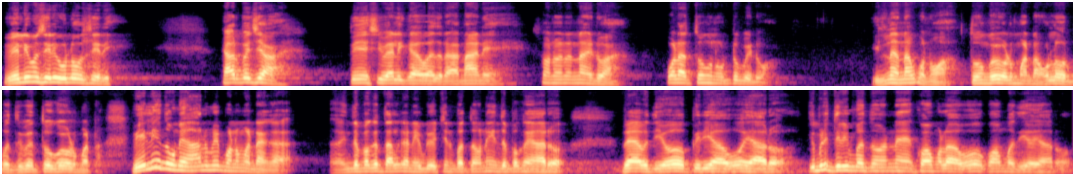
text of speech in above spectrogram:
வெளியும் சரி உள்ளவும் சரி. யார் பேச்சியா பேசி வேலைக்கு ஆகாதுடா நானே. சொன்னேன்னு என்ன ஆகிடுவான் போடா தூங்குன்னு விட்டு போயிடுவான். இல்லை என்ன பண்ணுவான்? தூங்கவே விட மாட்டான். உள்ள ஒரு பத்து பேர் தூங்கவே விட மாட்டான். வெளியே இருந்து உன்னை யாருமே பண்ண மாட்டாங்க. இந்த பக்கம் தலகாணி இப்படி வச்சுன்னு பார்த்தோன்னே இந்த பக்கம் யாரோ? ரேவதியோ பிரியாவோ யாரோ? இப்படி திரும்பி பார்த்தோன்னே கோமலாவோ கோமதியோ யாரோ?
